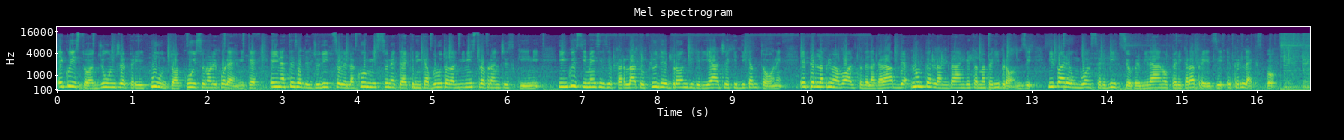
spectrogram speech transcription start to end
e questo aggiunge per il punto a cui sono le polemiche e in attesa del giudizio della commissione tecnica voluta dal ministro Franceschini. In questi mesi si è parlato più dei bronzi di Riace che di Cantone e per la prima volta della Calabria non per l'Andrangheta ma per i bronzi. Mi pare un buon servizio per Milano, per i calabresi e per l'Expo.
